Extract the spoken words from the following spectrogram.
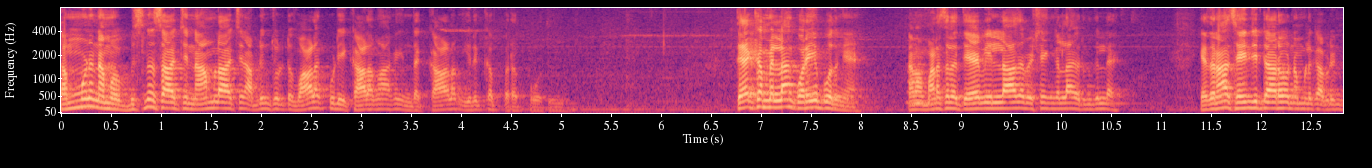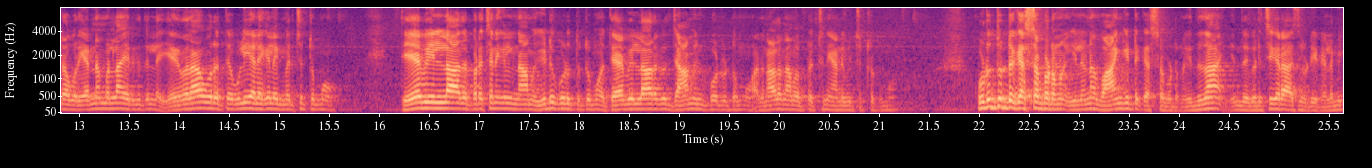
கம்முன்னு நம்ம பிஸ்னஸ் ஆச்சு நாமளாச்சு அப்படின்னு சொல்லிட்டு வாழக்கூடிய காலமாக இந்த காலம் இருக்கப்பெற போகுது தேக்கமெல்லாம் குறைய போகுதுங்க நம்ம மனசில் தேவையில்லாத விஷயங்கள்லாம் இருக்குதுல்ல. எதனா செஞ்சிட்டாரோ நம்மளுக்கு அப்படின்ற ஒரு எண்ணமெல்லாம் இருக்குதுல்ல. எதனா ஒரு ஒளி அலைகளை மெரிச்சிட்டுமோ தேவையில்லாத பிரச்சனைகள் நாம் ஈடு கொடுத்துட்டோமோ தேவையில்லாதவர்கள் ஜாமீன் போட்டுட்டோமோ அதனால் நம்ம பிரச்சனையை அனுபவிச்சுட்ருக்கோமோ? கொடுத்துட்டு கஷ்டப்படணும் இல்லைன்னா வாங்கிட்டு கஷ்டப்படணும். இதுதான் இந்த விருச்சிகராசியுடைய நிலைமை.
